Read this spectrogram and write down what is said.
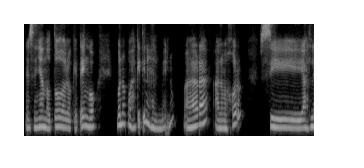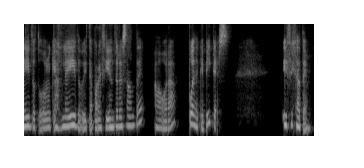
enseñando todo lo que tengo, bueno, pues aquí tienes el menú. Ahora, a lo mejor, si has leído todo lo que has leído y te ha parecido interesante, ahora puede que piques. Y fíjate,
